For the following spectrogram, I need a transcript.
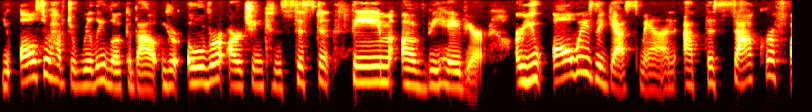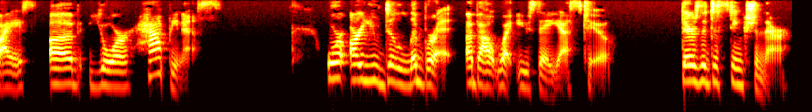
you also have to really look about your overarching consistent theme of behavior. Are you always a yes man at the sacrifice of your happiness? Or are you deliberate about what you say yes to? There's a distinction there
